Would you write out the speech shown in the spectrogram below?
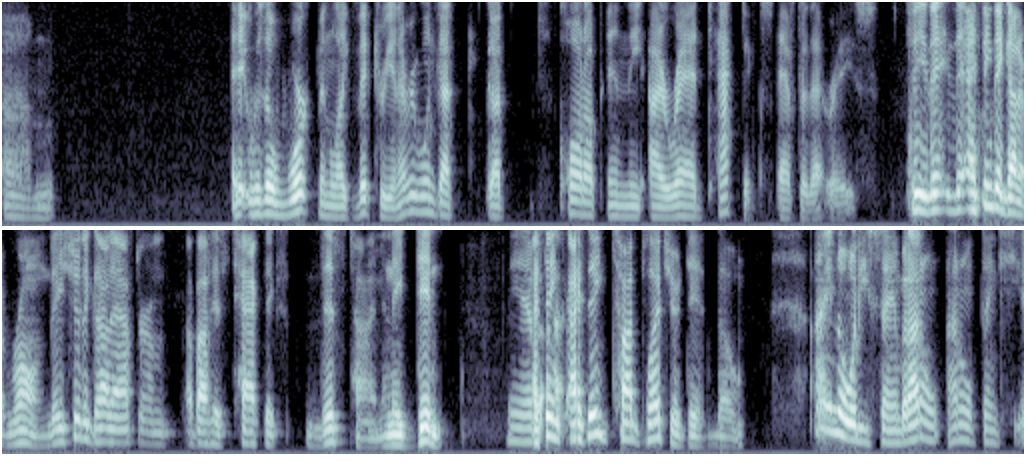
um, it was a workmanlike victory, and everyone got got caught up in the Irad tactics after that race. See, they, they I think they got it wrong. They should have got after him about his tactics this time, and they didn't. Yeah, I think I think Todd Pletcher did though. I, know what he's saying, but I don't. I don't think. He,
